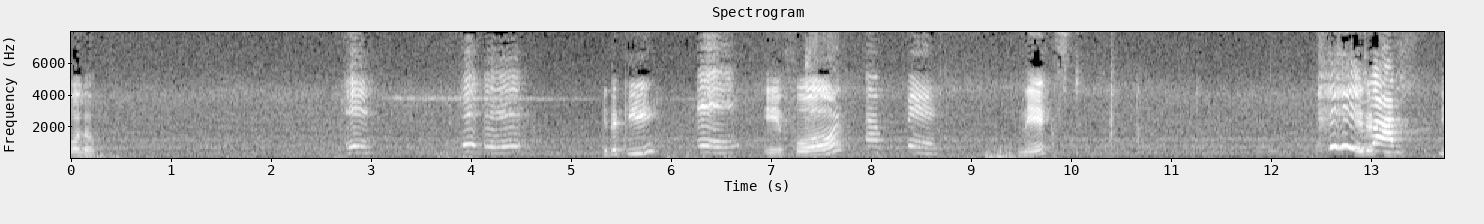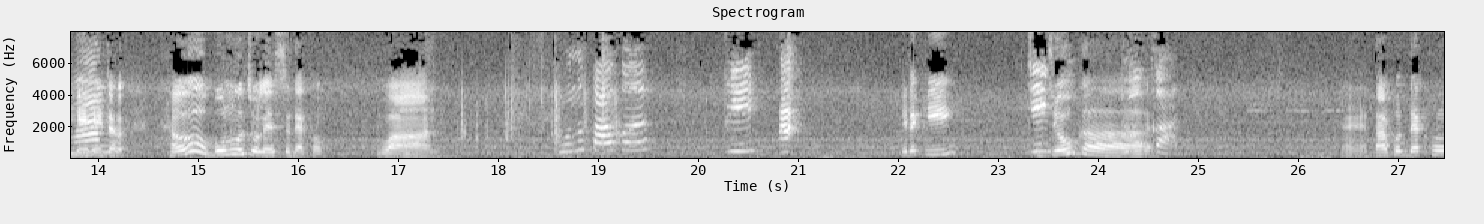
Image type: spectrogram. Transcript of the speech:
বলো। এটা কি? এ ফর নেক্সট এটা এটা ও বনুও চলে এসেছে দেখো। ওয়ান এটা কি? জোকার হ্যাঁ তারপর দেখো।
